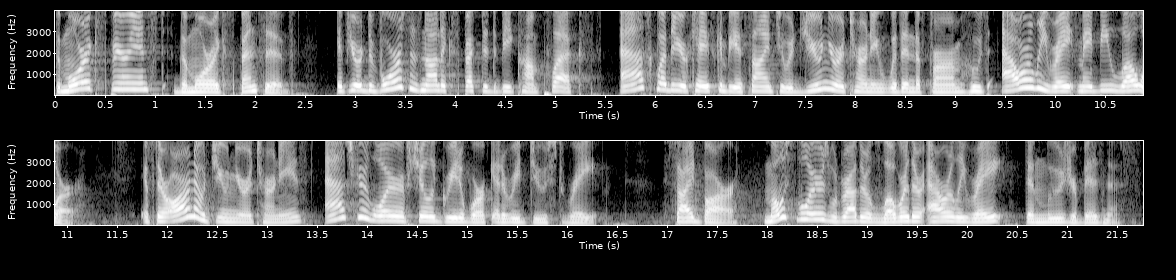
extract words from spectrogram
The more experienced, the more expensive. If your divorce is not expected to be complex, Ask whether your case can be assigned to a junior attorney within the firm whose hourly rate may be lower. If there are no junior attorneys, ask your lawyer if she'll agree to work at a reduced rate. Sidebar Most lawyers would rather lower their hourly rate than lose your business.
